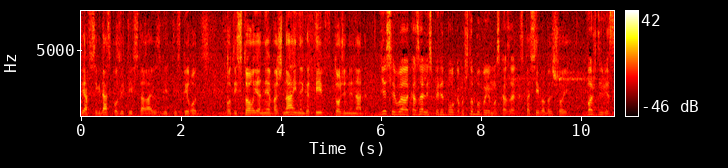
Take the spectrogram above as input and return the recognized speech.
я всегда с позитив стараюсь быть и вперед. Вот история не важна и негатив тоже не надо. Если вы оказались перед Богом, что бы вы ему сказали? Спасибо большое. Ваш девиз.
